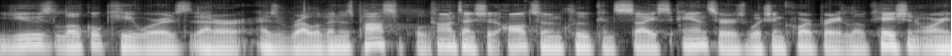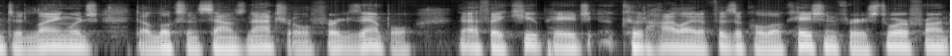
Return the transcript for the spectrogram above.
use local keywords that are as relevant as possible. Content should also include concise answers which incorporate location oriented language that looks and sounds natural. For example, the FAQ page could highlight a physical location for your storefront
